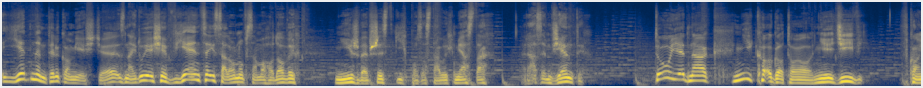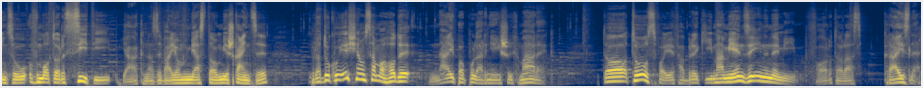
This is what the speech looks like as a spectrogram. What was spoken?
jednym tylko mieście znajduje się więcej salonów samochodowych niż we wszystkich pozostałych miastach razem wziętych. Tu jednak nikogo to nie dziwi. W końcu w Motor City, jak nazywają miasto mieszkańcy, produkuje się samochody najpopularniejszych marek. To tu swoje fabryki ma innymi Ford oraz Chrysler.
